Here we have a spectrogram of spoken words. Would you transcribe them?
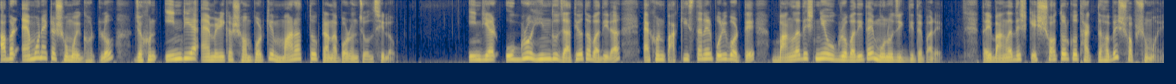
আবার এমন একটা সময় ঘটল যখন ইন্ডিয়া আমেরিকা সম্পর্কে মারাত্মক টানাপড়ন চলছিল। ইন্ডিয়ার উগ্র হিন্দু জাতীয়তাবাদীরা এখন পাকিস্তানের পরিবর্তে বাংলাদেশ নিয়ে উগ্রবাদিতায় মনোযোগ দিতে পারে। তাই বাংলাদেশকে সতর্ক থাকতে হবে সবসময়।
